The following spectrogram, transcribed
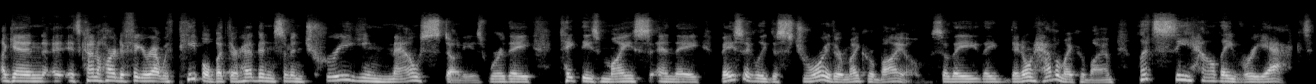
again, it's kind of hard to figure out with people, but there have been some intriguing mouse studies where they take these mice and they basically destroy their microbiome. So they they they don't have a microbiome. Let's see how they react.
